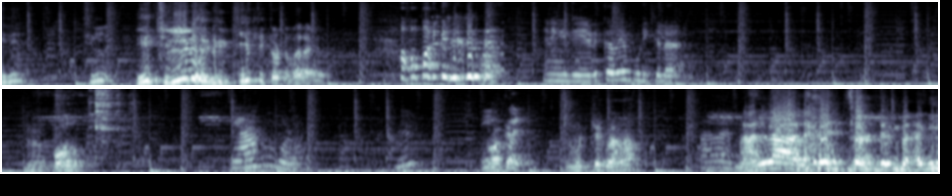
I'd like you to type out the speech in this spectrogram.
இது சில்லு இது சில்லுன்னு இருக்கு. கீர்த்தி தொட்டு வராங்க. எனக்கு இது எடுக்கவே பிடிக்கல. போதும். எனக்கும் போடும். ஈக்குவல் முடிச்சுக்கலாம்? நல்லா சொல்லிட்டு மேகி.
